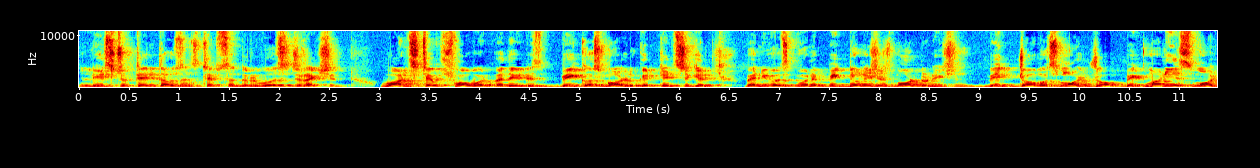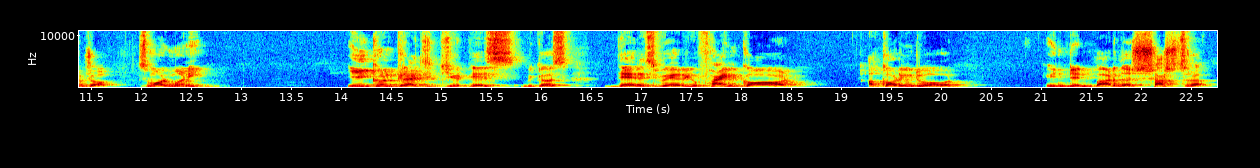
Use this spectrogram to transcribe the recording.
leads to 10,000 steps in the reverse direction. One step forward, whether it is big or small. Look at Tetsugen. When he was doing a big donation, small donation. Big job or small job. Big money, a small job. Small money. Equal gratitude, yes, because there is where you find God according to our Indian Bharata Shastra.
